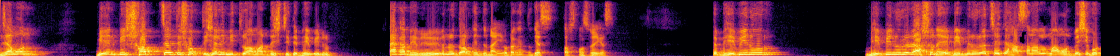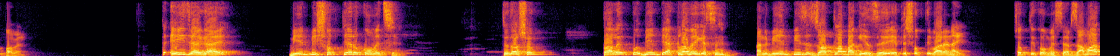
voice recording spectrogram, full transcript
যেমন, বিএনপি সবচাইতে শক্তিশালী মিত্র আমার দৃষ্টিতে ভেপিনুর একা ভেপিনুর ভেপিনুর দল কিন্তু নাই। ওটা কিন্তু গেছে তসমস হয়ে গেছে। তো ভেপিনুর ভিপিনুরের আসনে ভিপিনুরের চাইতে হাসান আল মামুন বেশি ভোট পাবেন। তো এই জায়গায় বিএনপির শক্তি আরও কমেছে। তো দর্শক, তাহলে বিএনপি একলা হয়ে গেছে। মানে বিএনপি যে জটলা বাগিয়েছে, এতে শক্তি বাড়ে নাই। শক্তি কমেছে। আর জামাত,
